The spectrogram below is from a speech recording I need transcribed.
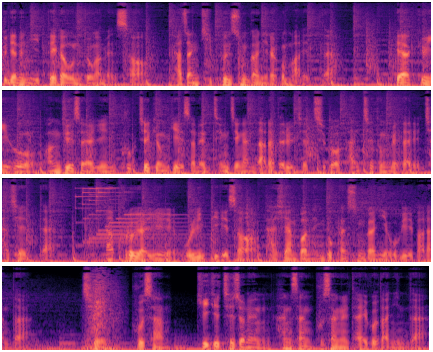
그녀는 이때가 운동하면서 가장 기쁜 순간이라고 말했다. 대학교 이후 광주에서 열린 국제 경기에서는 쟁쟁한 나라들을 제치고 단체 동메달을 차지했다. 앞으로 열릴 올림픽에서 다시 한번 행복한 순간이 오길 바란다. 7. 부상 기계체조는 항상 부상을 달고 다닌다.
